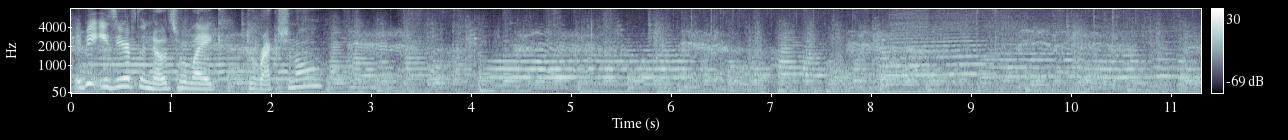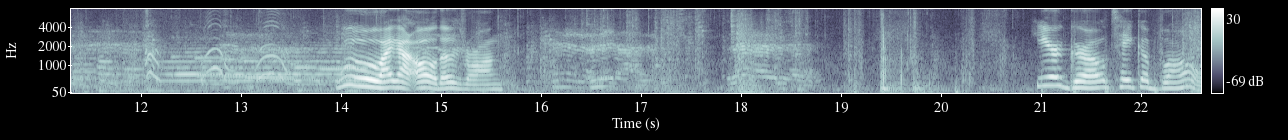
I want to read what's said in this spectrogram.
It'd be easier if the notes were, like, directional. Woo, I got all those wrong. Here, girl, take a bone.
